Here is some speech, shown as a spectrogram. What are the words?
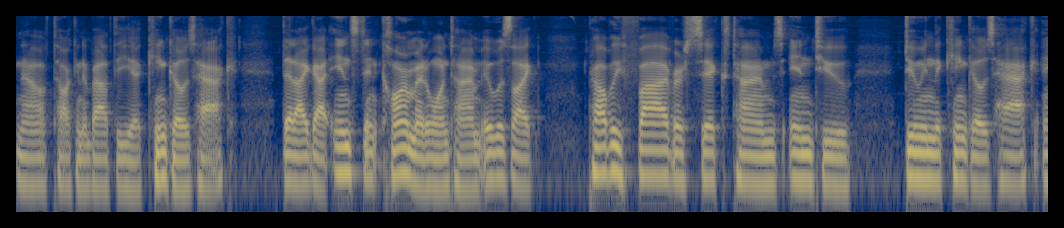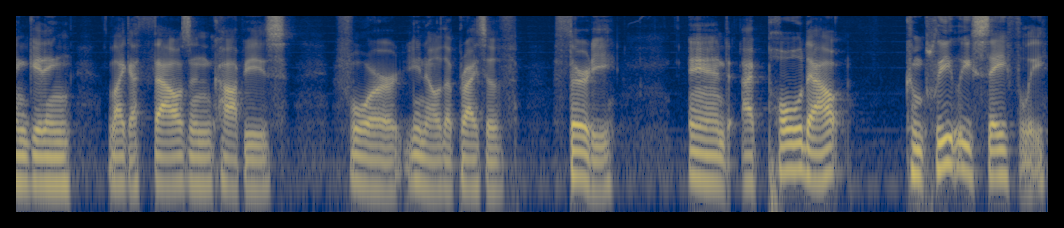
now talking about the uh, Kinko's hack that I got instant karma at one time. It was like probably five or six times into doing the Kinko's hack and getting like a thousand copies for, you know, the price of 30 and I pulled out completely safely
